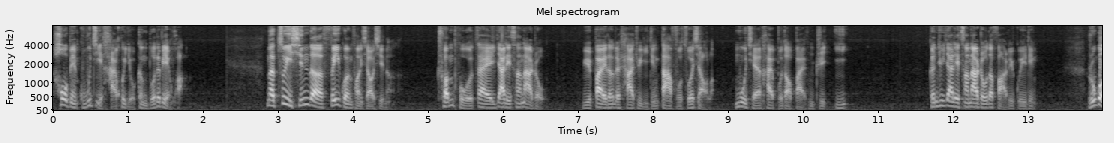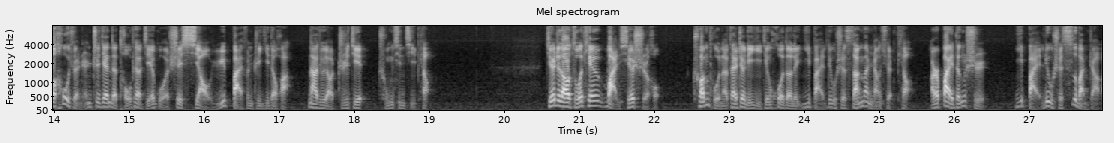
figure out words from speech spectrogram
后面估计还会有更多的变化。那最新的非官方消息呢？川普在亚利桑那州与拜登的差距已经大幅缩小了，目前还不到百分之一。根据亚利桑那州的法律规定，如果候选人之间的投票结果是小于百分之一的话，那就要直接重新计票。截止到昨天晚些时候，川普呢在这里已经获得了一百六十三万张选票，而拜登是一百六十四万张，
